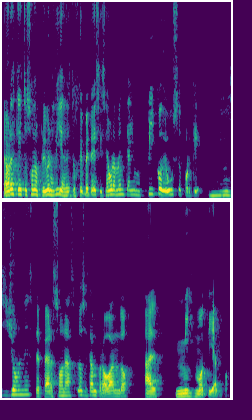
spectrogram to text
La verdad es que estos son los primeros días de estos GPTs y seguramente hay un pico de uso porque millones de personas los están probando al mismo tiempo.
